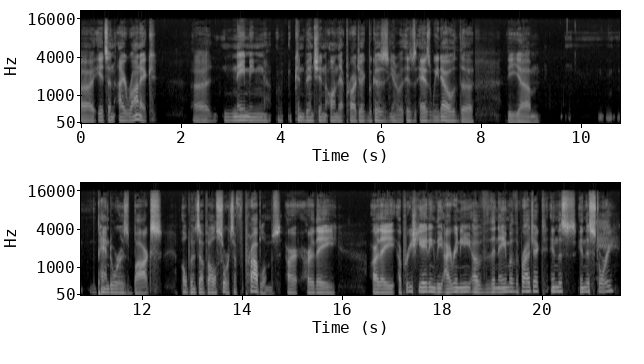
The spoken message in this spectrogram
uh, it's an ironic uh, naming convention on that project because you know as as we know the the um, Pandora's box opens up all sorts of problems. Are are they are they appreciating the irony of the name of the project in this in this story?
